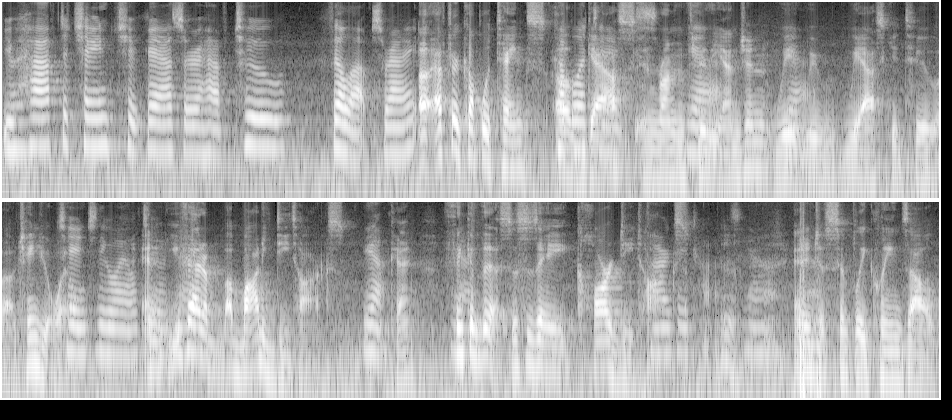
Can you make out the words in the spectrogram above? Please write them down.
you have to change your gas or have two fill ups, right? Uh, after a couple of tanks Couple of of gas and running through the engine, we, Yeah. we, we ask you to uh, change your oil. Change the oil too. And you've yeah. had a, a body detox. Yeah. Okay. Think Yeah. of this. This is a car detox. Car detox, yeah. And it just simply cleans out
